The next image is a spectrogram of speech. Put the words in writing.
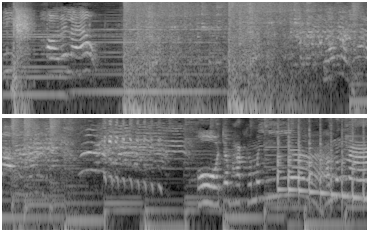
นี่พอได้แล้วแล้วเกิดพวกเรามา โอ้จะผลักทำไมเนี่ยทำตั้งนาน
